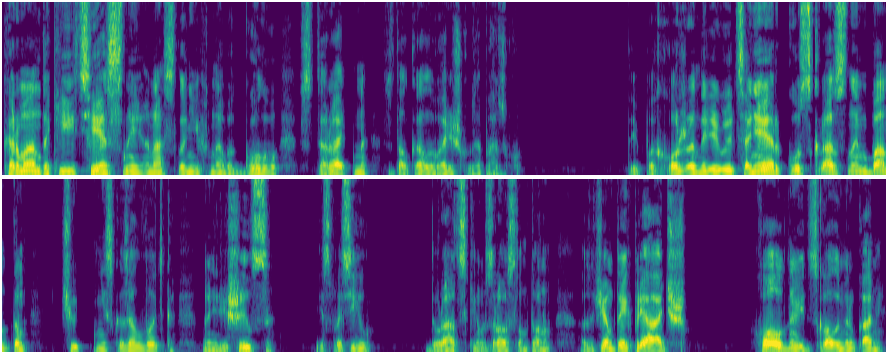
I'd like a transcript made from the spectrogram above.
карман такие тесные». Она, склонив на бок голову, старательно затолкала варежку за пазуху. «Ты похожа на революционерку с красным бантом Чуть не сказал Лодька, но не решился и спросил дурацким взрослым тоном, «А зачем ты их прячешь? Холодно ведь с голыми руками».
